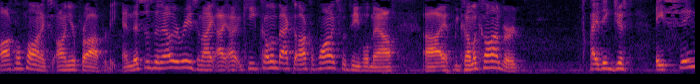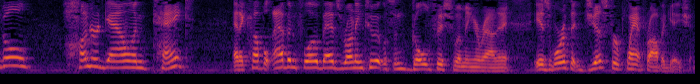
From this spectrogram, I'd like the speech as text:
aquaponics on your property, and this is another reason I, I, I keep coming back to aquaponics with people now, uh, I've become a convert. I think just a single hundred gallon tank and a couple ebb and flow beds running to it with some goldfish swimming around in it is worth it just for plant propagation.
